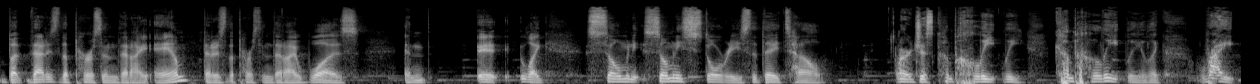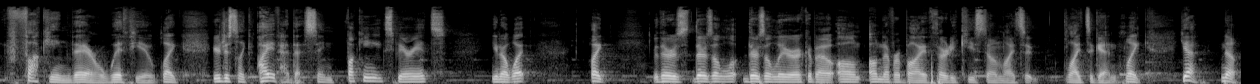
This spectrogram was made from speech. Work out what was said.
but that is the person that I am. That is the person that I was, and it like so many, so many stories that they tell are just completely, completely like right fucking there with you. Like you're just like I have had that same fucking experience you know what? Like there's there's a there's a lyric about I'll I'll never buy 30 Keystone lights lights again. Like, yeah, no.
